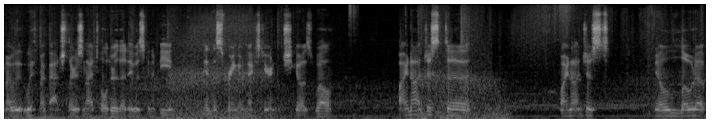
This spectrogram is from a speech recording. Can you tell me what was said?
my, with my bachelor's, and I told her that it was going to be in the spring of next year. And she goes, "Well, why not just uh, why not just you know load up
